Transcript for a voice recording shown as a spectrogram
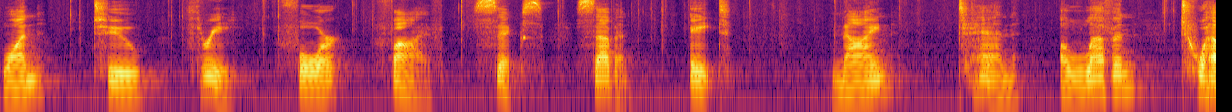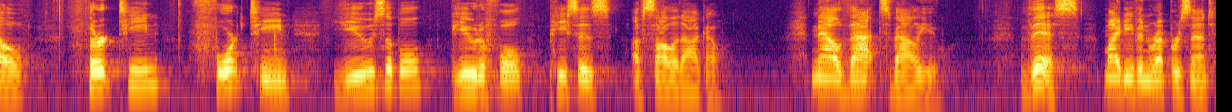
One, two, three, four, five, six, seven, eight, nine, ten, 11, 12, 13, 14 usable, beautiful pieces of Solidago. Now that's value. This might even represent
